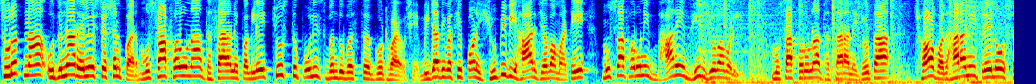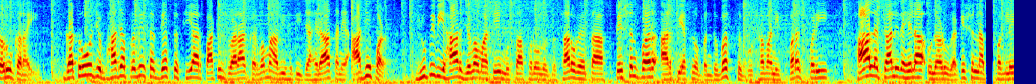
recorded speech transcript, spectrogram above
સુરતના ઉધના રેલવે સ્ટેશન પર મુસાફરોના ધસારાને પગલે ચુસ્ત પોલીસ બંદોબસ્ત ગોઠવાયો છે. બીજા દિવસે પણ યુપી બિહાર જવા માટે મુસાફરોની ભારે ભીડ જોવા મળી. મુસાફરોના ધસારાને જોતા છ વધારાની ટ્રેનો શરૂ કરાઈ. ગતરોજ ભાજપ પ્રદેશ અધ્યક્ષ સી આર પાટીલ દ્વારા કરવામાં આવી હતી જાહેરાત અને આજે પણ યુપી બિહાર જવા માટે મુસાફરોનો ધસારો રહેતા સ્ટેશન પર આરપીએફનો બંદોબસ્ત ગોઠવવાની ફરજ પડી હાલ ચાલી રહેલા ઉનાળુ વેકેશનના પગલે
